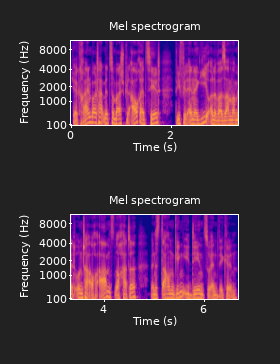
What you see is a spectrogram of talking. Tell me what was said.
Jörg Reinbold hat mir zum Beispiel auch erzählt, wie viel Energie Oliver Samba mitunter auch abends noch hatte, wenn es darum ging, Ideen zu entwickeln.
